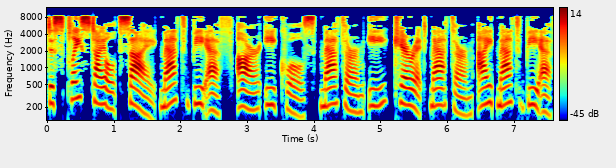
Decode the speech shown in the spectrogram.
display style psi math BF R equals mathrm E caret mathrm I math BF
